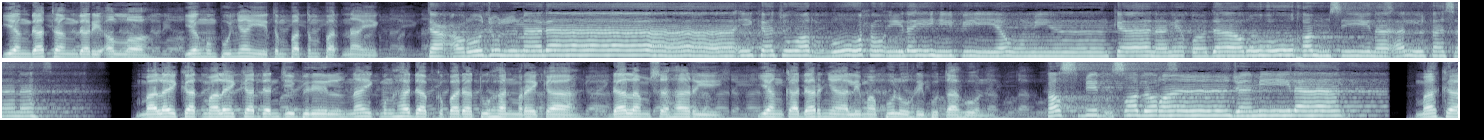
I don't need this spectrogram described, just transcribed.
Yang datang dari Allah yang mempunyai tempat-tempat naik. Ta'arujul malaikat wal ruh ilaihi fi yoomin kana mukdaruhu 50 alfasana. Malaikat-malaikat dan Jibril naik menghadap kepada Tuhan mereka dalam sehari yang kadarnya 50 ribu tahun. Maka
